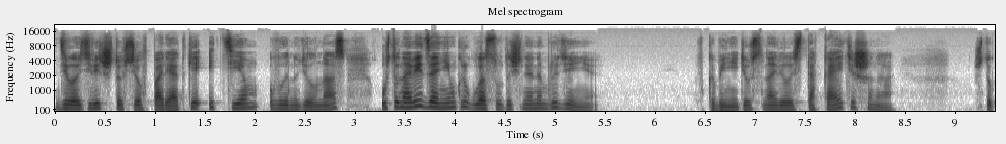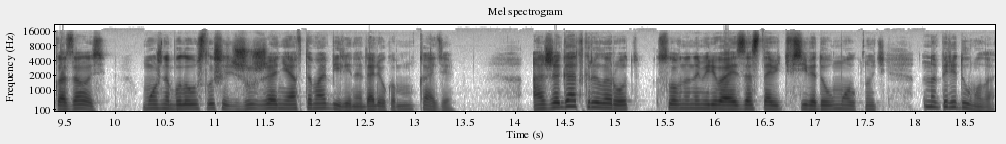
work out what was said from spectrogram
делать вид, что все в порядке, и тем вынудил нас установить за ним круглосуточное наблюдение. В кабинете установилась такая тишина, что, казалось, можно было услышать жужжание автомобилей на далеком МКАДе. А открыла рот, словно намереваясь заставить Всеведа умолкнуть, но передумала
